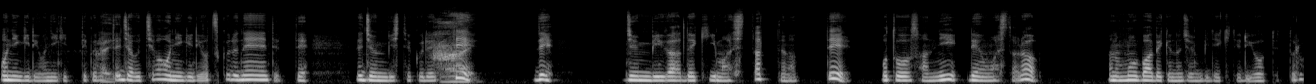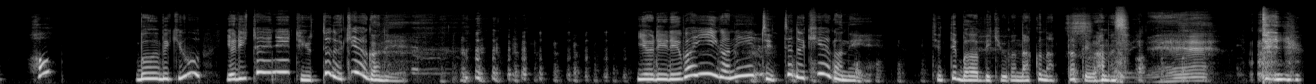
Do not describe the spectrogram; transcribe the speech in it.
おにぎりを握ってくれて「はいじゃあうちはおにぎりを作るね」って言ってで準備してくれて、はい。で準備ができましたってなってお父さんに電話したら「あのもうバーベキューの準備できてるよ」って言ったら「は？バーベキューやりたいねって言っただけやがね」やれればいいがねって言っただけやがね。って言ってバーベキューがなくなったっていう話ね。っていう。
